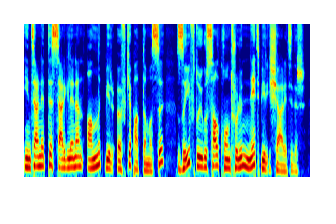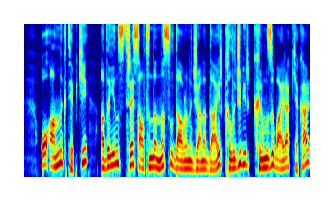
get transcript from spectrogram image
internette sergilenen anlık bir öfke patlaması, zayıf duygusal kontrolün net bir işaretidir. O anlık tepki, adayın stres altında nasıl davranacağına dair kalıcı bir kırmızı bayrak yakar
